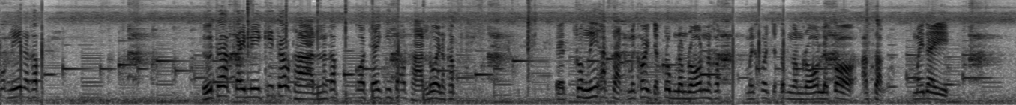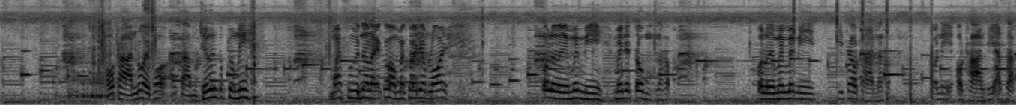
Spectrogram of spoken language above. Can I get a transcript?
พวกนี้นะครับ หรือถ้าใครมีขี้เท่าฐานนะครับ ก็ใช้ขี้เท่าฐานด้วยนะครับ แต่ช่วงนี้อัดสักไม่ค่อยจะต้มน้ำร้อนนะครับ ไม่ค่อยจะต้มน้ำร้อน แล้วก็อัดสักไม่ได้เผาถ่านด้วย เพราะอากาศชื้นครับช่วงนี้ไม้ฟืนอะไรก็ไม่ค่อยเรียบร้อย ก็เลยไม่มีไม่ได้ต้มนะครับ ก็เลยไม่ไม่มีที่เท่าฐานนะครับ ก็นี่เอาฐานที่อัดสัก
